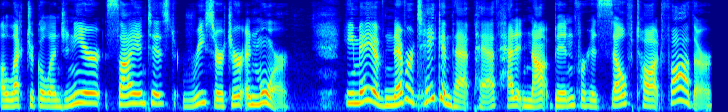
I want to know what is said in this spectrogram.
electrical engineer, scientist, researcher, and more. He may have never taken that path had it not been for his self taught father,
